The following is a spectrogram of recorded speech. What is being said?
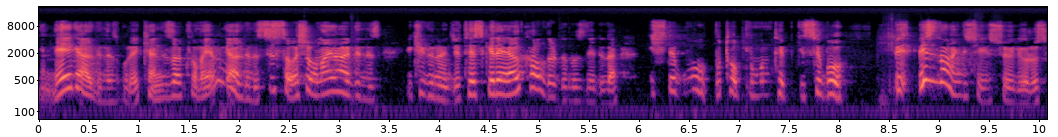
Neye geldiniz buraya? Kendinizi aklamaya mı geldiniz? Siz savaşa onay verdiniz iki gün önce. Tezkereye el kaldırdınız dediler. İşte bu, bu toplumun tepkisi bu. Bi- Biz de aynı şeyi söylüyoruz.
